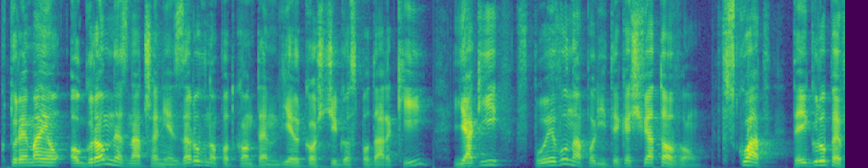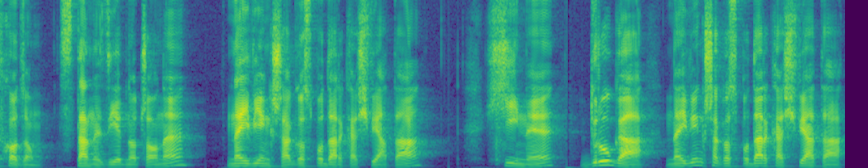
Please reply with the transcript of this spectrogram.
które mają ogromne znaczenie zarówno pod kątem wielkości gospodarki, jak i wpływu na politykę światową. W skład tej grupy wchodzą Stany Zjednoczone, największa gospodarka świata, Chiny, druga największa gospodarka świata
